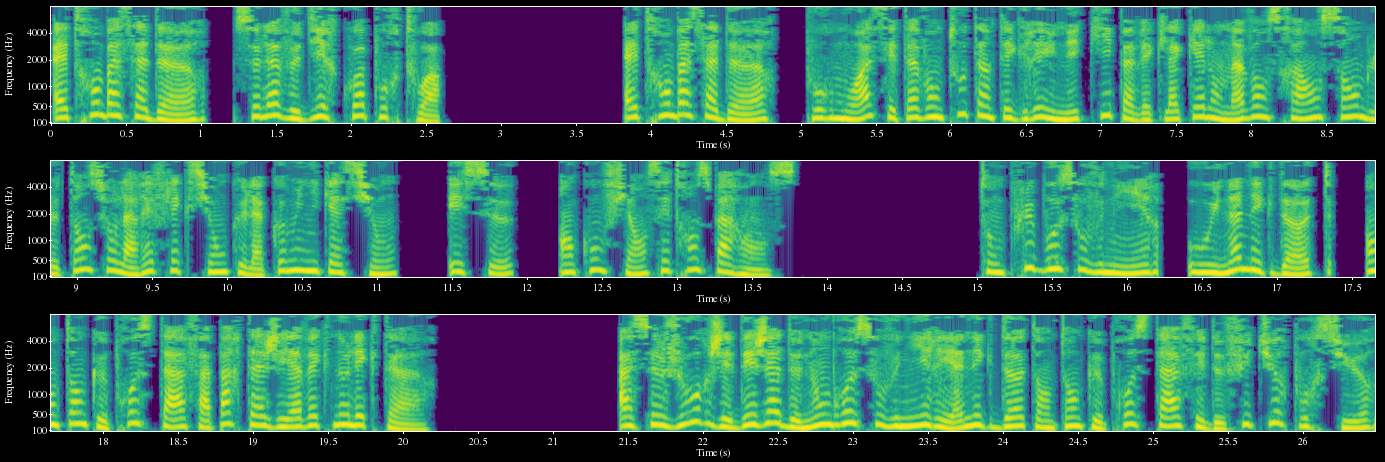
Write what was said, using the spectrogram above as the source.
Être ambassadeur, cela veut dire quoi pour toi? Être ambassadeur, pour moi c'est avant tout intégrer une équipe avec laquelle on avancera ensemble tant sur la réflexion que la communication, et ce, en confiance et transparence. Ton plus beau souvenir, ou une anecdote, en tant que pro-staff à partager avec nos lecteurs. À ce jour j'ai déjà de nombreux souvenirs et anecdotes en tant que pro-staff et de futurs pour sûr,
